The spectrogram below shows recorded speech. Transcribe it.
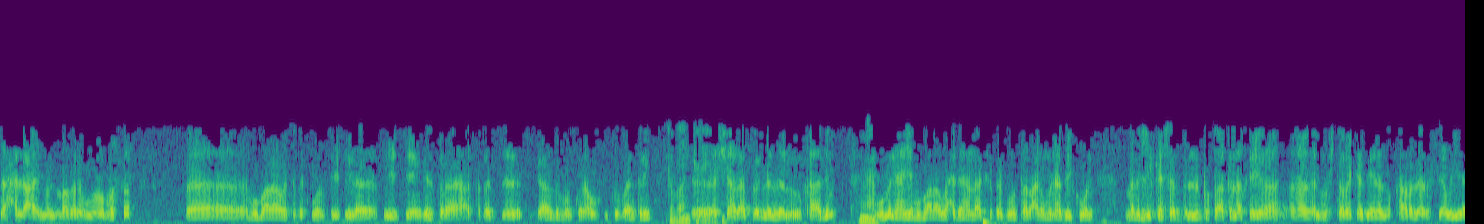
ساحل العاج والمغرب ومصر فمباراة ستكون في في في, في إنجلترا أعتقد آه، في كاردو ممكن أو في كوفنتري كوفنتري. آه، شهر أبريل ال- القادم. نعم. ومنها هي مباراة واحدة هناك ستكون. طبعا ومنها بيكون من اللي كسب البطاقة الأخيرة آه، المشتركة بين القارة الآسيوية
